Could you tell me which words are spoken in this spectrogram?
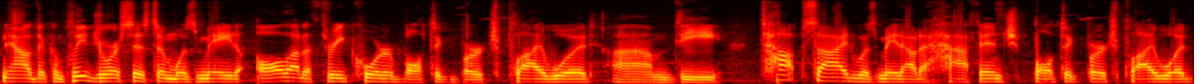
Now, the complete drawer system was made all out of three-quarter Baltic birch plywood. Um, the top side was made out of half-inch Baltic birch plywood.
